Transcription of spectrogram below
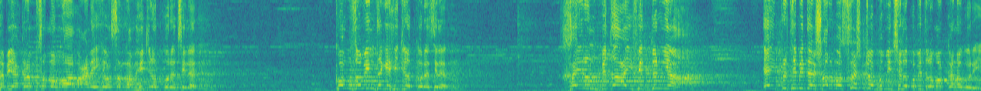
নবী আকরম ওয়াসাল্লাম হিজরত করেছিলেন। কোন জমিন থেকে হিজরত করেছিলেন? খাইরুল বিকাই ফিদ দুনিয়া। এই পৃথিবীতে সর্বশ্রেষ্ঠ ভূমি ছিল পবিত্র মক্কা নগরী।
